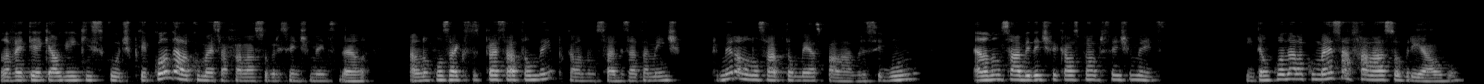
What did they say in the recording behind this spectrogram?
ela vai ter que alguém que escute, porque quando ela começa a falar sobre os sentimentos dela, ela não consegue se expressar tão bem, porque ela não sabe exatamente primeiro, ela não sabe tão bem as palavras. Segundo, ela não sabe identificar os próprios sentimentos. Então, quando ela começa a falar sobre algo,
